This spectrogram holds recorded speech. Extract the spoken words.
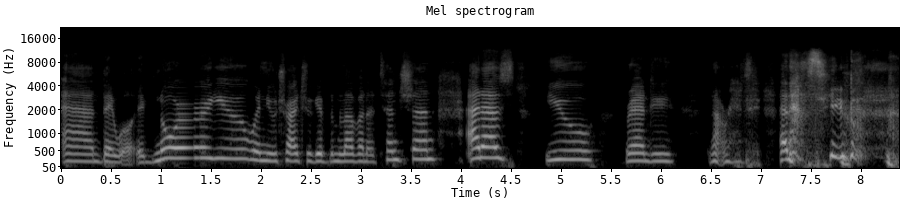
and they will ignore you when you try to give them love and attention. And as you randy not randy and as you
